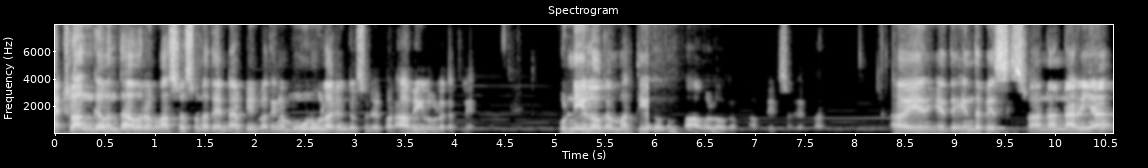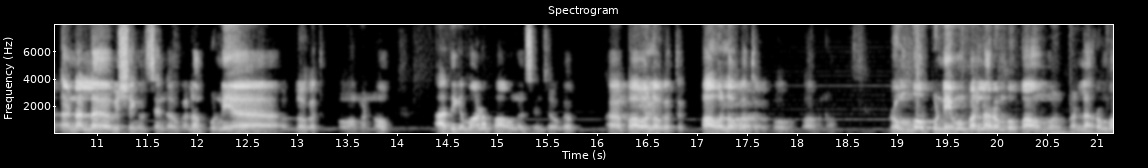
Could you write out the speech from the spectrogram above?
ஆக்சுவலாக அங்கே வந்து அவர் மாஸ்டர் சொன்னது என்ன அப்படின்னு பார்த்தீங்கன்னா மூணு உலகங்கள் சொல்லியிருப்பார் ஆவிகள் உலகத்திலே. புண்ணிய லோகம் மத்திய லோகம் பாவலோகம் அப்படின்னு சொல்லியிருப்பார். எது எந்த பேசிஸ்னா நிறைய நல்ல விஷயங்கள் செஞ்சவங்கெல்லாம் புண்ணிய லோகத்துக்கு போவாங்கன்னும் அதிகமான பாவங்கள் செஞ்சவங்க பாவலோகத்துக்கு பாவலோகத்துக்கு போக போகணும். ரொம்ப புண்ணியமும் பண்ணல ரொம்ப பாவமும் பண்ணல. ரொம்ப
